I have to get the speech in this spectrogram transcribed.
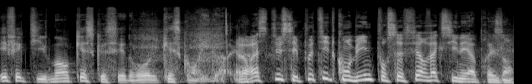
Effectivement, qu'est-ce que c'est drôle, qu'est-ce qu'on rigole. Alors, astuce et petites combines pour se faire vacciner à présent.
